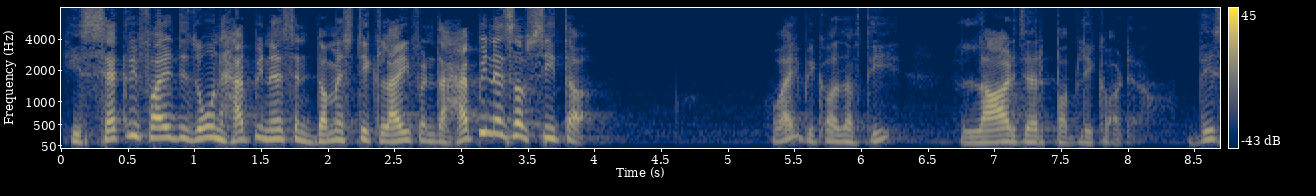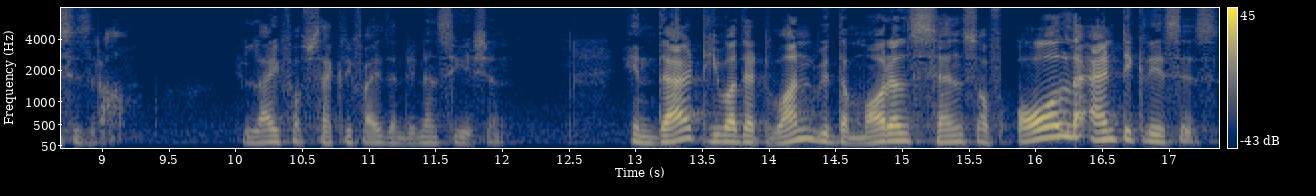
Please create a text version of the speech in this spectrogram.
He sacrificed his own happiness and domestic life and the happiness of Sita. Why? Because of the larger public order. This is Ram, life of sacrifice and renunciation. In that, he was at one with the moral sense of all the antique races,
